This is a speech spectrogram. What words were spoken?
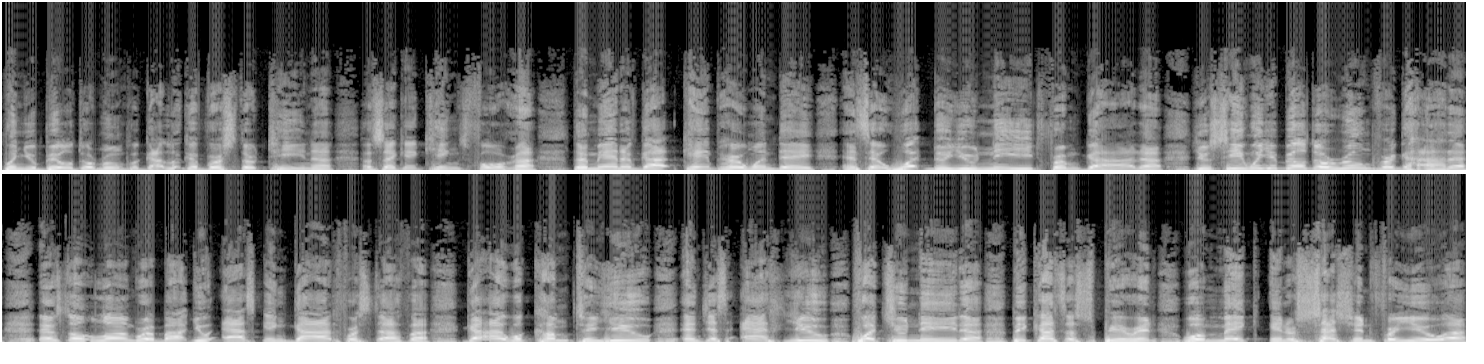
when you build a room for God? Look at verse 13 uh, of 2 Kings 4. Uh, the man of God came to her one day and said, What do you need from God? Uh, you see, when you build a room for God, uh, it's no longer about you asking God for stuff. God will come to you and just ask you what you need because the Spirit will make intercession for you.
